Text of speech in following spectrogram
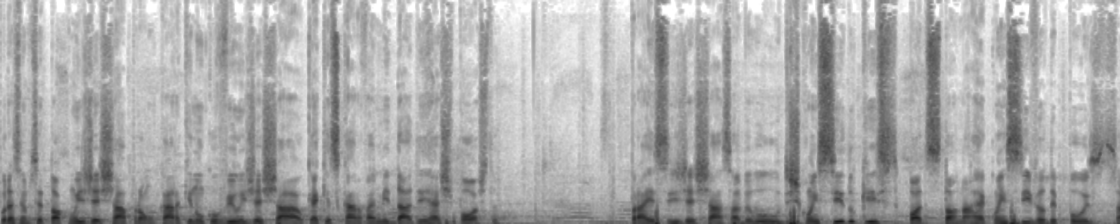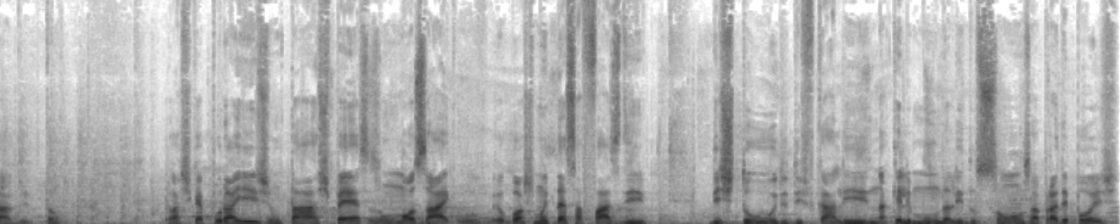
por exemplo, você toca um Ijexá para um cara que nunca ouviu o Ijexá, o que é que esse cara vai me dar de resposta para esse Ijexá, sabe? O, desconhecido que pode se tornar reconhecível depois, sabe? Então, eu acho que é por aí, juntar as peças, um mosaico. Eu gosto muito dessa fase de, de estúdio, de ficar ali naquele mundo ali do som, sabe? Pra depois,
